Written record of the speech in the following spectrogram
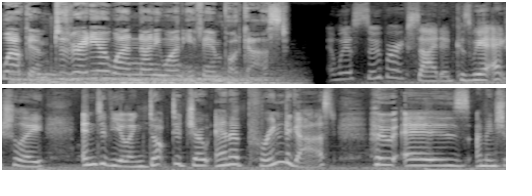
Welcome to the Radio 191 FM podcast. And we're super excited because we're actually interviewing Dr. Joanna Prendergast, who is, I mean, she,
